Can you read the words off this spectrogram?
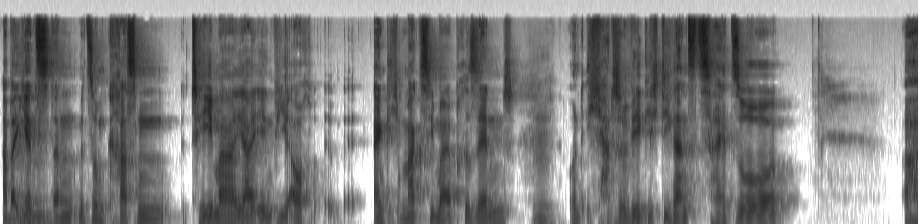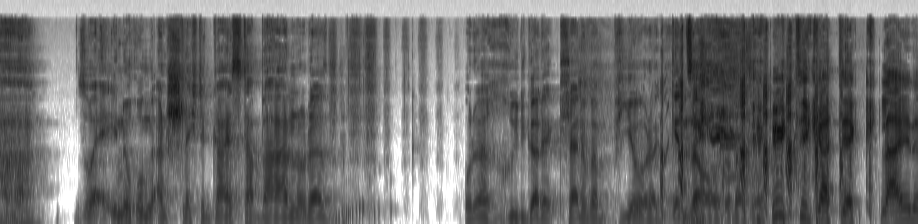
aber jetzt dann mit so einem krassen Thema ja irgendwie auch äh, eigentlich maximal präsent. Hm. Und ich hatte wirklich die ganze Zeit so, ah, so Erinnerungen an schlechte Geisterbahnen oder, oder Rüdiger, der kleine Vampir oder Gänsehaut oder so. Rüdiger, der Kleine.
